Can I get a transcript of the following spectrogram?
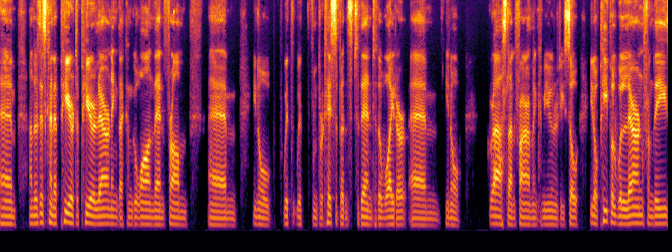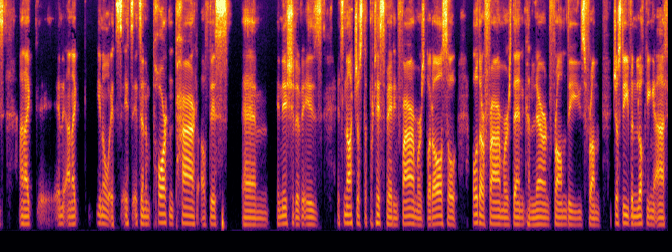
Um, and there's this kind of peer-to-peer learning that can go on then from, um, you know, with with from participants to then to the wider, um, you know, grassland farming community. So you know, people will learn from these, and I and, and I, you know, it's it's it's an important part of this um, initiative is it's not just the participating farmers, but also other farmers then can learn from these, from just even looking at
